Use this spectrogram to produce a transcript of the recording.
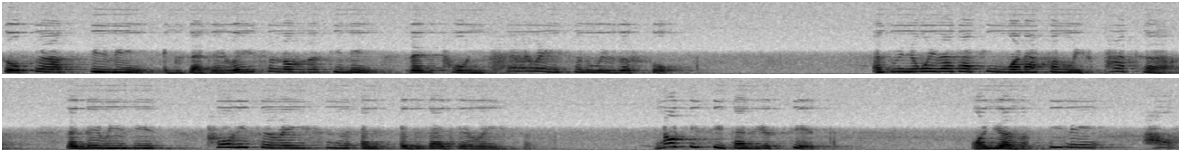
So first feeling, exaggeration of the feeling, then proliferation with the thought. And in a way that's I think what happened with pattern, that there is this proliferation and exaggeration. Notice it as you see it. When you have a feeling, how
